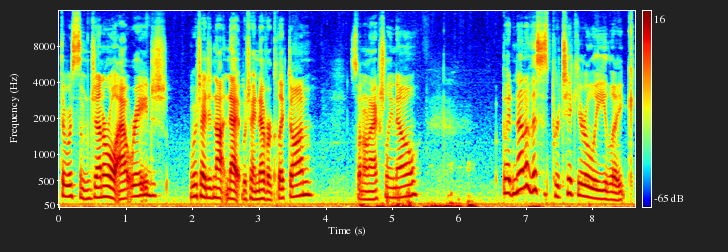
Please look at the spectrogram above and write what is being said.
there was some general outrage, which I did not net, which I never clicked on, so I don't actually know. But none of this is particularly like,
